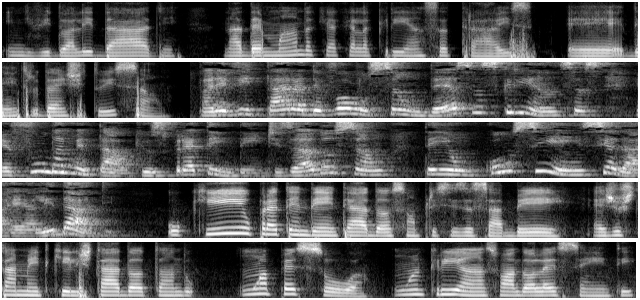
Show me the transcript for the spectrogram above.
individualidade, na demanda que aquela criança traz, é, dentro da instituição. Para evitar a devolução dessas crianças, é fundamental que os pretendentes à adoção tenham consciência da realidade. O que o pretendente à adoção precisa saber é justamente que ele está adotando uma pessoa, uma criança, um adolescente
